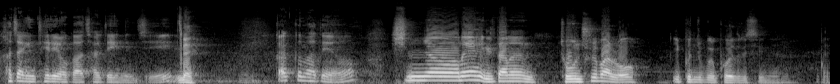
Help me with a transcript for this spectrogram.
가장 인테리어가 잘 돼 있는 집. 네. 깔끔하대요. 신년에 일단은 좋은 출발로 이쁜 집을 보여드릴 수 있네요. 네.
